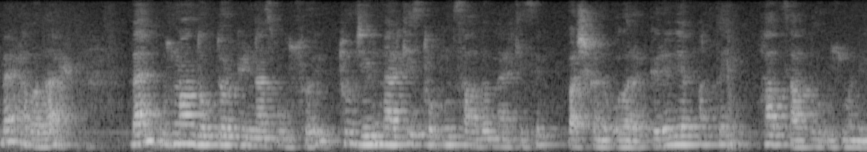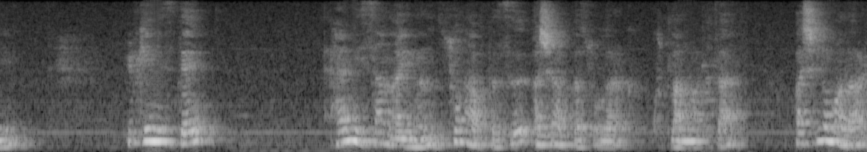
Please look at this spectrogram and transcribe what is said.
Merhabalar. Ben uzman doktor Gülnaz Ulusoy, Tunceli Merkez Toplum Sağlığı Merkezi Başkanı olarak görev yapmaktayım. Halk sağlığı uzmanıyım. Ülkemizde her Nisan ayının son haftası aşı haftası olarak kutlanmakta. Aşılamalar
